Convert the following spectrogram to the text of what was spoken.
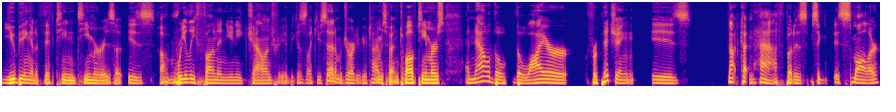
you being in a 15 teamer is a is a really fun and unique challenge for you because, like you said, a majority of your time is spent in 12 teamers, and now the the wire for pitching is not cut in half, but is is smaller.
